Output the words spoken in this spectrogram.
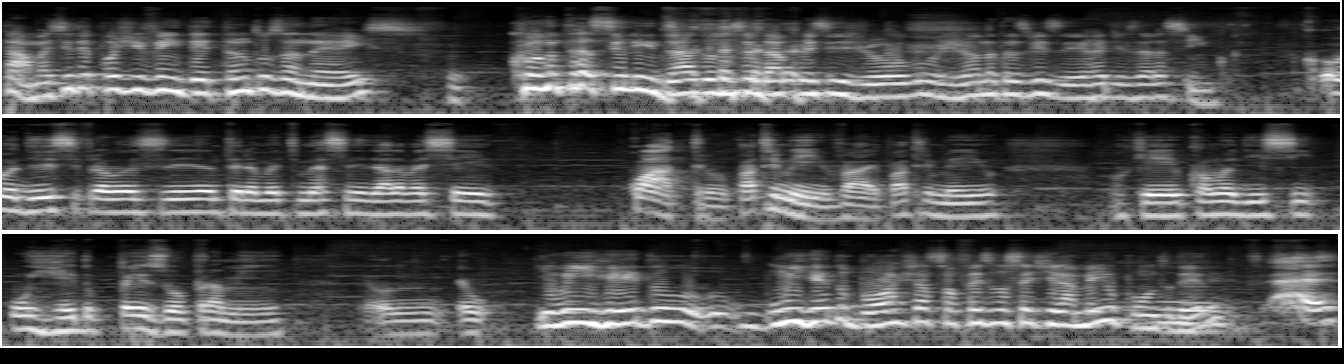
Tá, mas e depois de vender tantos anéis, quantas cilindradas você dá pra esse jogo, Jonatas Bezerra, de 0 a 5? Como eu disse pra você anteriormente, minha cilindrada vai ser 4, 4,5, vai, 4,5. Porque, como eu disse, o enredo pesou pra mim. Eu, eu... E o enredo, o enredo bosta só fez você tirar meio ponto hum, dele? É,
